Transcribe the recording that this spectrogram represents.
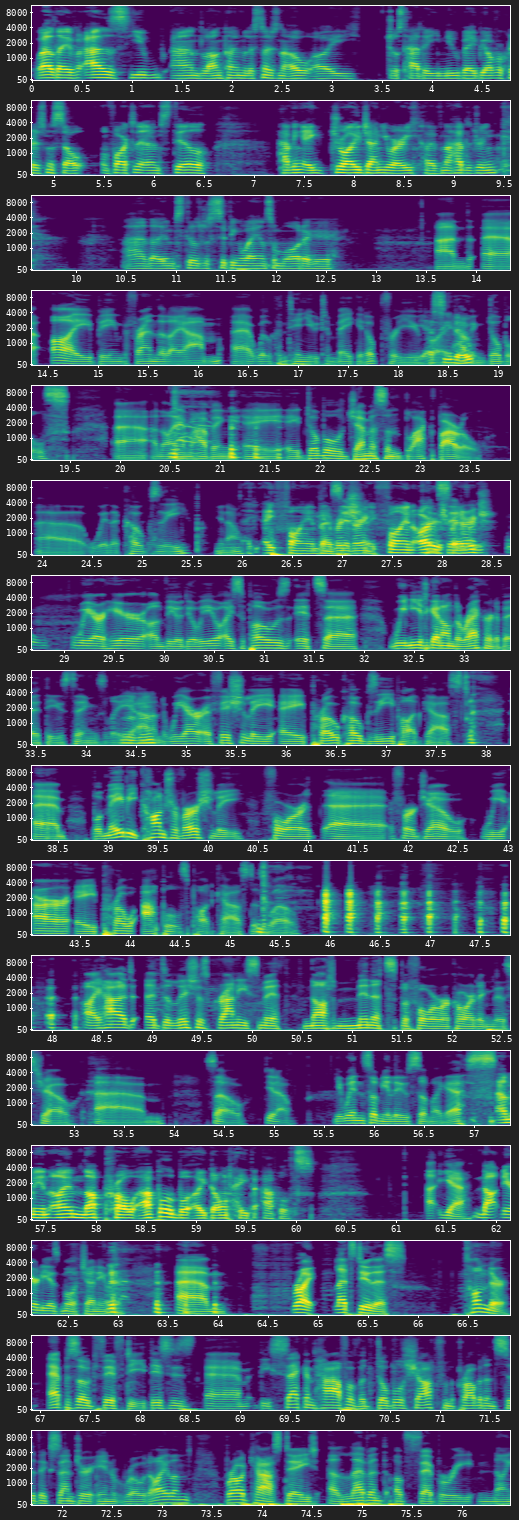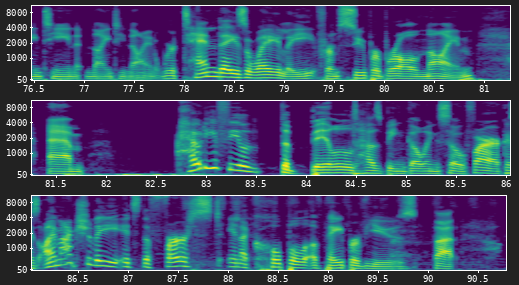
Well, Dave, as you and long-time listeners know, I just had a new baby over Christmas, so unfortunately, I'm still having a dry January. I've not had a drink, and I'm still just sipping away on some water here. And uh, I, being the friend that I am, uh, will continue to make it up for you Yes, by you having doubles. Uh, and I am having a, a double Jameson Black Barrel uh, with a Coke Z, you know. A, a fine beverage, Considering- a fine Irish beverage. we are here on VOW, I suppose it's uh, we need to get on the record about these things, Lee, Mm-hmm. and we are officially a pro Coke Z podcast. um, but maybe controversially for uh, for Joe, we are a pro apples podcast as well. I had a delicious Granny Smith not minutes before recording this show. Um, so, you know, you win some, you lose some, I guess. I mean, I'm not pro Apple, but I don't hate the apples. Uh, yeah, not nearly as much anyway. um, right, let's do this. Thunder, episode 50. This is um, the second half of a double shot from the Providence Civic Center in Rhode Island. Broadcast date 11th of February 1999. We're 10 days away, Lee, from Super Brawl 9. Um, how do you feel the build has been going so far? Because I'm actually, it's the first in a couple of pay per views that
